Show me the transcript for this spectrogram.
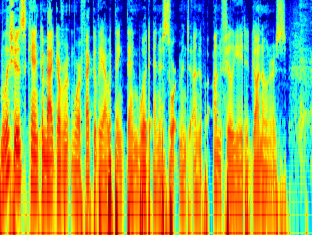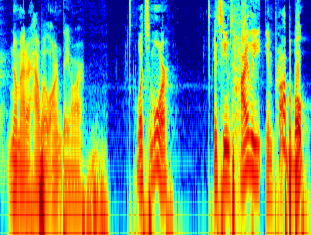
Militias can combat government more effectively, I would think, than would an assortment of unaffiliated gun owners, no matter how well armed they are. What's more, it seems highly improbable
